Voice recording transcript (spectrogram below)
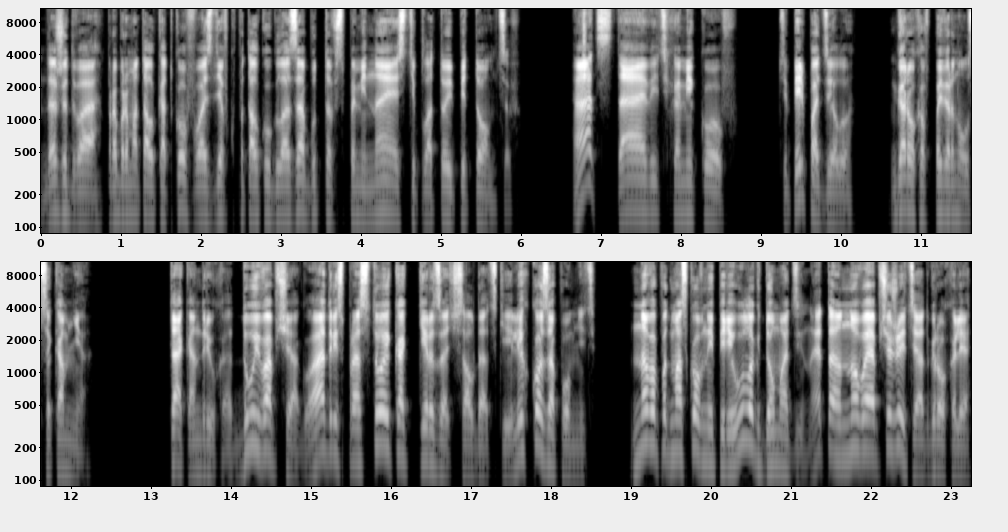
Даже два, пробормотал Катков, воздев к потолку глаза, будто вспоминая с теплотой питомцев. Отставить хомяков. Теперь по делу. Горохов повернулся ко мне. «Так, Андрюха, дуй в общагу. Адрес простой, как кирзач солдатский. Легко запомнить. Новоподмосковный переулок, дом 1. Это новое общежитие отгрохали.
